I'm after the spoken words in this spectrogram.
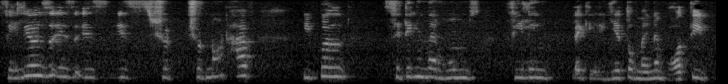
failures is, is is should should not have people sitting in their homes feeling like ये तो मैंने बहुत ही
